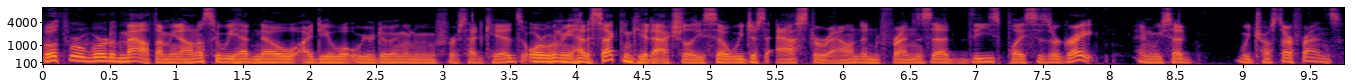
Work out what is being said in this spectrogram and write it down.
Both were word of mouth. I mean, honestly, we had no idea what we were doing when we first had kids or when we had a second kid, actually. So we just asked around, and friends said, These places are great. And we said, We trust our friends.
